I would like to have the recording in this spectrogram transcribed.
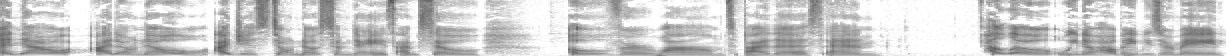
And now I don't know. I just don't know some days. I'm so overwhelmed by this. And hello, we know how babies are made.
